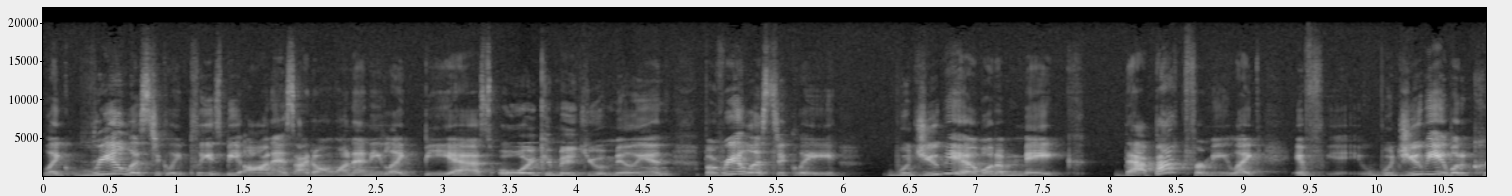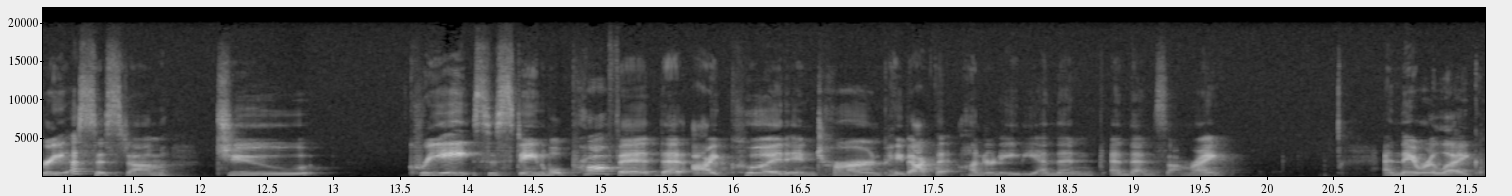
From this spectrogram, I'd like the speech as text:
like realistically, please be honest. I don't want any like BS, oh, I can make you a million. But realistically, would you be able to make that back for me? Like, if would you be able to create a system to create sustainable profit that I could in turn pay back that 180 and then and then some, right? And they were like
